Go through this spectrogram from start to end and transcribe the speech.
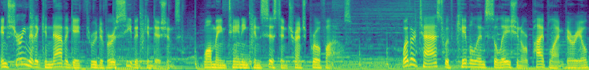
ensuring that it can navigate through diverse seabed conditions while maintaining consistent trench profiles. Whether tasked with cable installation or pipeline burial,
